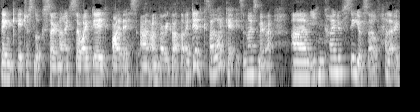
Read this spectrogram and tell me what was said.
think it just looks so nice. So I did buy this and I'm very glad that I did because I like it. It's a nice mirror. Um, you can kind of see yourself. Hello.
